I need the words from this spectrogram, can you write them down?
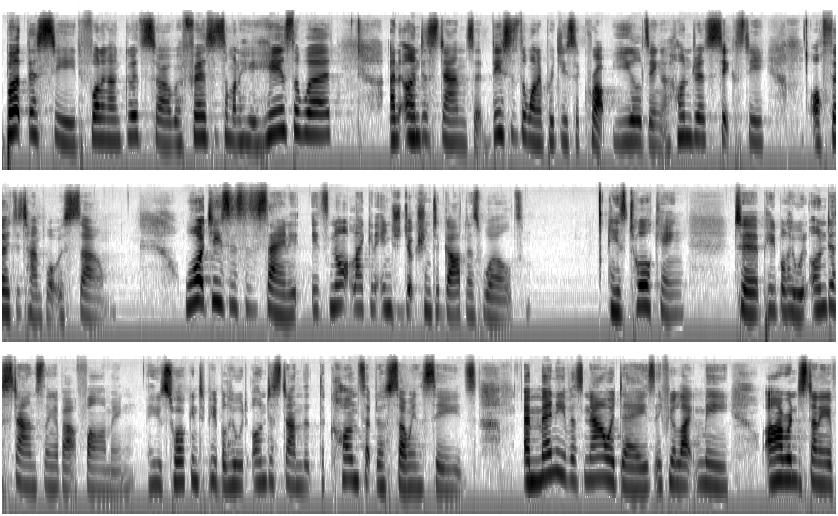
But the seed falling on good soil refers to someone who hears the word and understands it. This is the one who produces a crop yielding 160 or 30 times what was sown. What Jesus is saying, it's not like an introduction to gardener's world. He's talking to people who would understand something about farming. He was talking to people who would understand the, the concept of sowing seeds. And many of us nowadays, if you're like me, our understanding of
